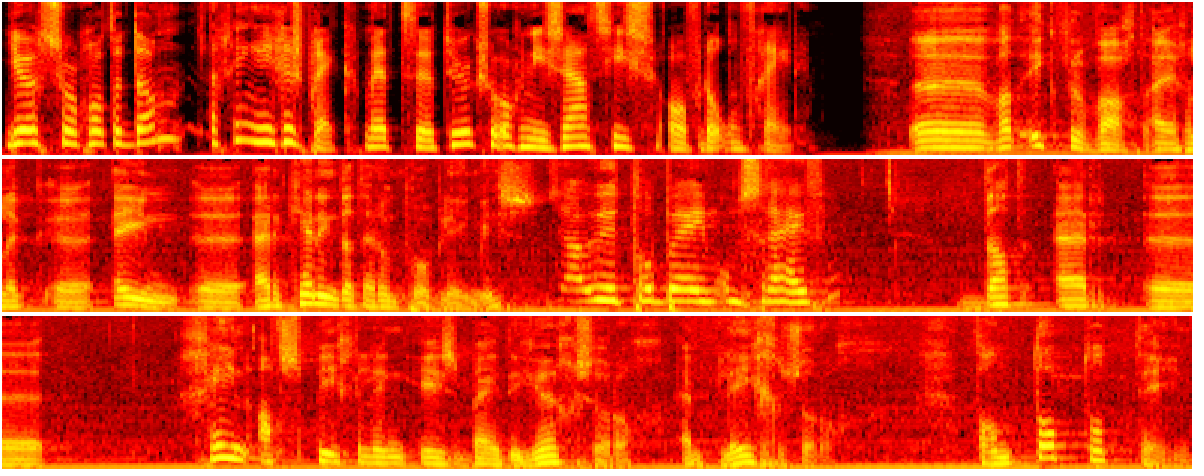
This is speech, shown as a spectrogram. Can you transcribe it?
Jeugdzorg Rotterdam ging in gesprek met uh, Turkse organisaties over de onvrede. Uh, wat ik verwacht eigenlijk, uh, één, uh, erkenning dat er een probleem is. Zou u het probleem omschrijven? Dat er geen afspiegeling is bij de jeugdzorg en pleeggezorg. Van top tot teen.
